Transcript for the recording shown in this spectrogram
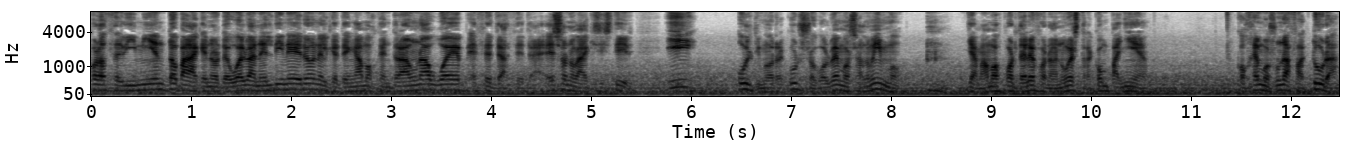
procedimiento para que nos devuelvan el dinero en el que tengamos que entrar a una web, etcétera, etcétera. Eso no va a existir. Y último recurso, volvemos a lo mismo. Llamamos por teléfono a nuestra compañía, cogemos una factura,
